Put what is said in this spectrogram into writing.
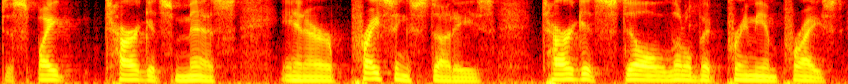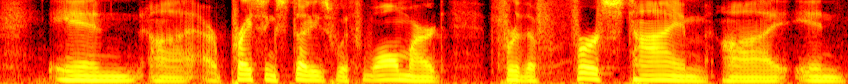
despite Target's miss in our pricing studies, Target's still a little bit premium priced. In uh, our pricing studies with Walmart, for the first time uh, in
